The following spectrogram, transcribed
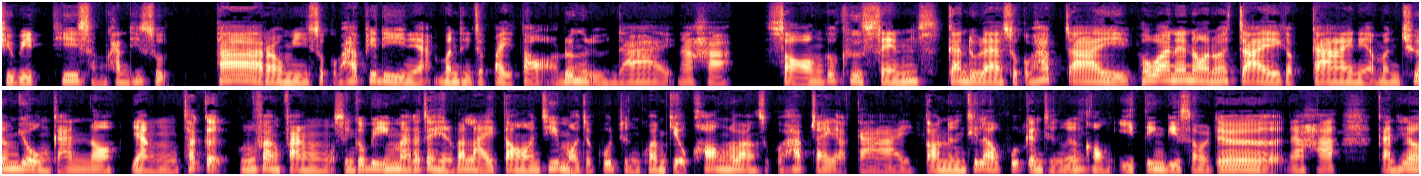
ชีวิตที่สำคัญที่สุดถ้าเรามีสุขภาพที่ดีเนี่ย มันถึงจะไปต่อเรื่องอื่นๆได้นะคะ สองก็คือ sense การดูแลสุขภาพใจ เพราะว่าแน่นอนว่าใจกับกายเนี่ยมันเชื่อมโยงกันเนาะอย่างถ้าเกิดคุณผู้ฟังฟัง Single Being มาก็จะเห็นว่าหลายตอนที่หมอจะพูดถึงความเกี่ยวข้องระหว่างสุขภาพใจกับกาย ตอนหนึ่งที่เราพูดกันถึงเรื่องของ eating disorder นะคะ การที่เรา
